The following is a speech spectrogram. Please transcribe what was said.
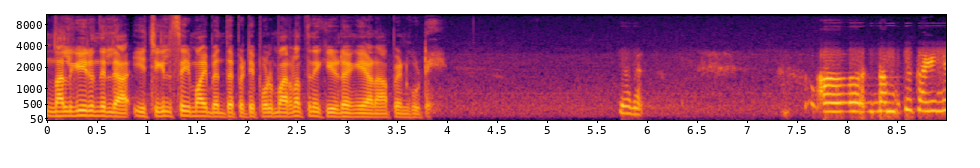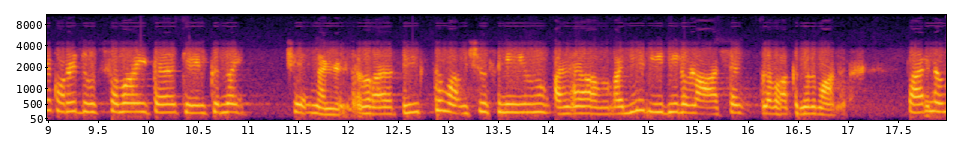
നൽകിയിരുന്നില്ല. ഈ ചികിത്സയുമായി ബന്ധപ്പെട്ട് ഇപ്പോൾ മരണത്തിന് കീഴടങ്ങുകയാണ് ആ പെൺകുട്ടി. നമുക്ക് കഴിഞ്ഞ കുറെ ദിവസമായിട്ട് കേൾക്കുന്ന വിഷയങ്ങൾ തീർത്തും അവിശ്വസനീയം വലിയ രീതിയിലുള്ള ആശങ്ക ഉളവാക്കുന്നതുമാണ്. കാരണം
